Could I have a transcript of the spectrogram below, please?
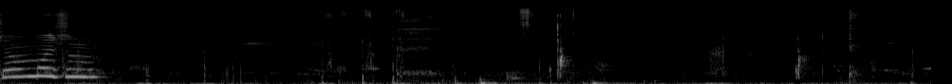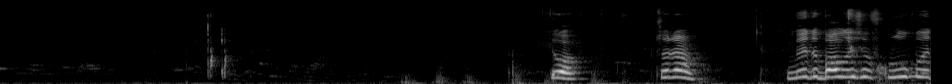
Це можна. Все. Вчора ми добавилися в клуби.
